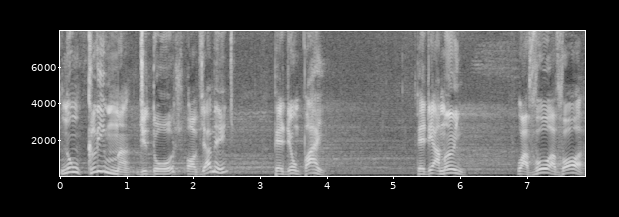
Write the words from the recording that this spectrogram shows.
num clima de dor, obviamente. Perder um pai, perder a mãe, o avô, a avó.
